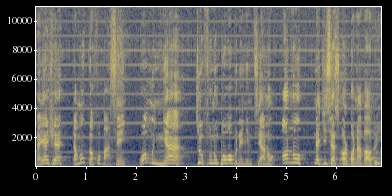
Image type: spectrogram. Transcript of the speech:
na yɛnhwɛ da mo nkurɔfo baasen. Wɔn mu nyaa jiwfo no mpo wɔbu n'enyimtia no ɔno na jesus ɔrebɔ n'abaw do yi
